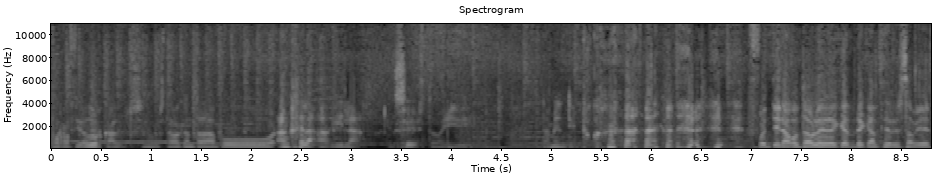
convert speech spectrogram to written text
por Rocío Durcal, sino que estaba cantada por Ángela Aguilar. Sí. Esto, y también TikTok. Fuente inagotable de, de canciones también.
